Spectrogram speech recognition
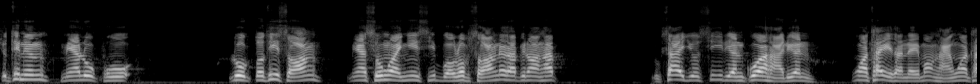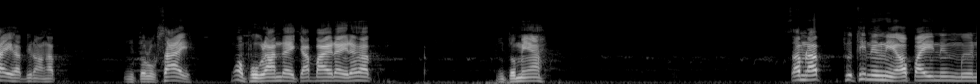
จุดที่หนึ่งแม่ลูกผูลูกตัวที่สองแม่สูงร้อยยี่สิบบวกลบสองนะครับพี่น้องครับ ลูกไส้อยู่สี่เดือนกลัวหาเดือนงัวไทยท่านใดมองหางัวไทยครับพี่น้องครับนี่ตัวลูกไส้ งัวผูกรามได้จับใบได้นะครับ นี่ตัวเมียสำหรับชุดที่หนึ่งนี่เอาไปหนึ่งหมื่น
